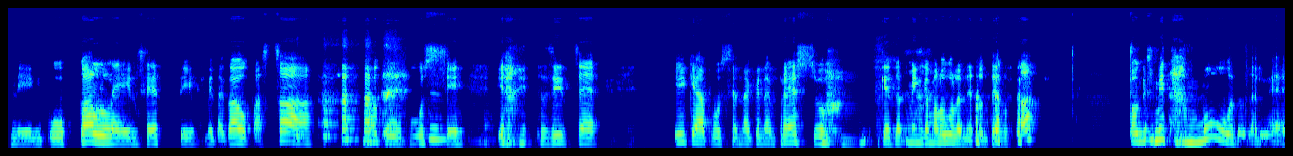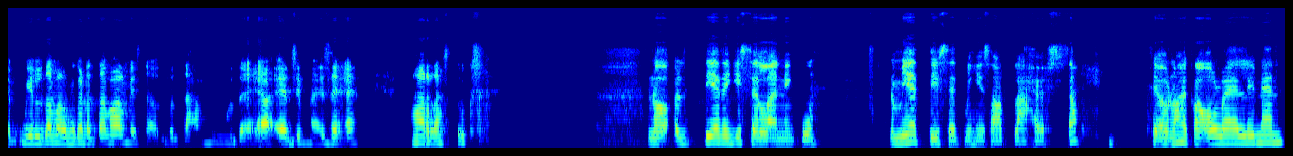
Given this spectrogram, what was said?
niin kuin kallein setti, mitä kaupasta saa, makuupussi ja, ja sitten se ikäpussin näköinen pressu, ketä, minkä mä luulen, että on teltta. Onko mitään muuta, tälleen, millä tavalla mun kannattaa valmistautua tähän muuteen ja ensimmäiseen harrastukseen? No tietenkin sellainen, niin kuin, no miettii se, että mihin sä oot lähössä. Se on aika oleellinen.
